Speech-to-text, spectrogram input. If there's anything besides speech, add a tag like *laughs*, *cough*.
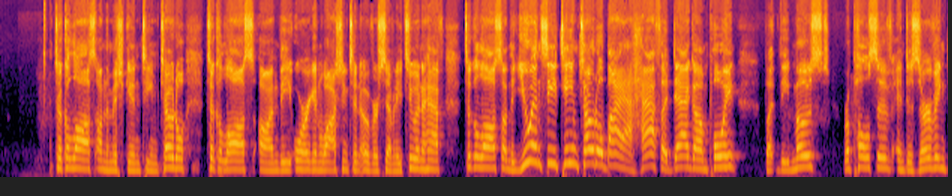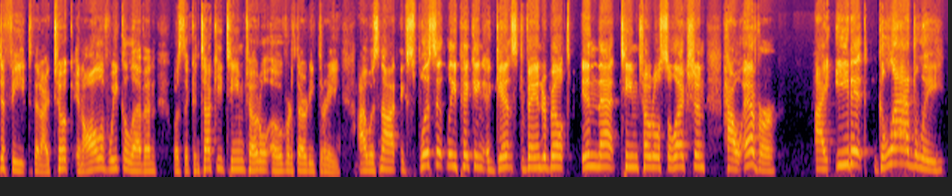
took a loss on the Michigan team total, took a loss on the Oregon Washington over 72 and a half, took a loss on the UNC team total by a half a daggum point. But the most repulsive and deserving defeat that I took in all of week 11 was the Kentucky team total over 33. I was not explicitly picking against Vanderbilt in that team total selection. However, I eat it gladly,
